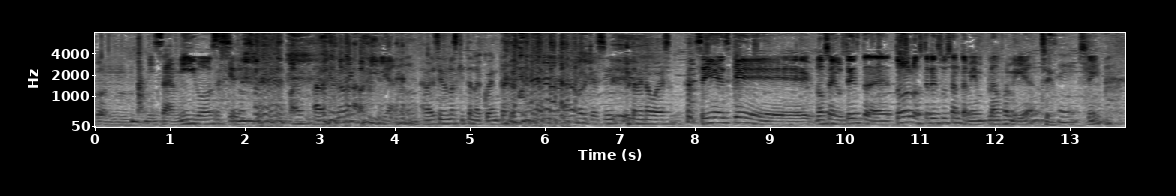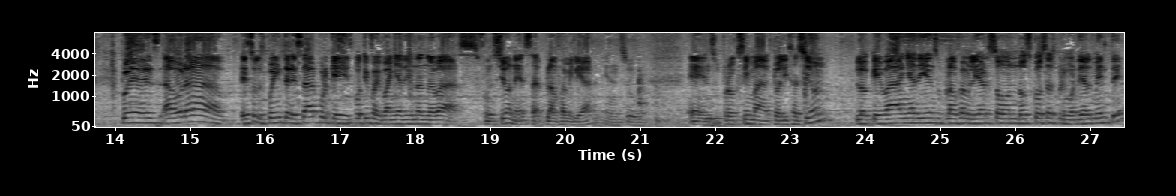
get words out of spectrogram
Con mis amigos, que no A ver, mi familia, ¿no? A ver si no nos quitan la cuenta. Porque sí, yo también hago eso. Sí, es que, no sé, ustedes, todos los tres usan también plan familiar. Sí. Sí. Sí. Pues ahora esto les puede interesar porque Spotify va a añadir unas nuevas funciones al plan familiar en su en su próxima actualización. Lo que va a añadir en su plan familiar son dos cosas primordialmente.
